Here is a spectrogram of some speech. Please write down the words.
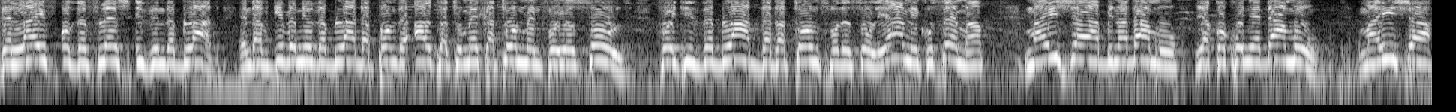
The life of the flesh is in the blood, and I've given you the blood upon the altar to make atonement for your souls, for it is the blood that atones for the soul. yani kusema maisha ya binadamu yako kwenye damu, maisha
